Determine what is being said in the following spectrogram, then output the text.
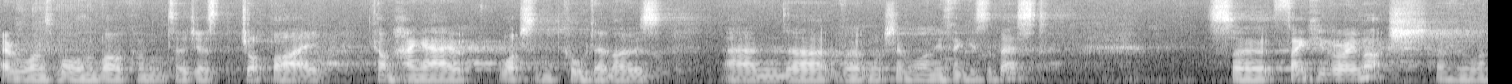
everyone's more than welcome to just drop by, come hang out, watch some cool demos, and uh, vote on whichever one you think is the best. So thank you very much, everyone.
